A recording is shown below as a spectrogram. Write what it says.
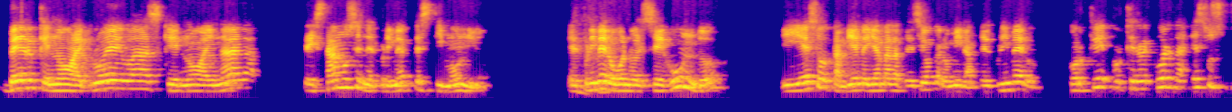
ver que no hay pruebas, que no hay nada. Estamos en el primer testimonio. El primero, bueno, el segundo, y eso también me llama la atención, pero mira, el primero, ¿por qué? Porque recuerda, esos,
